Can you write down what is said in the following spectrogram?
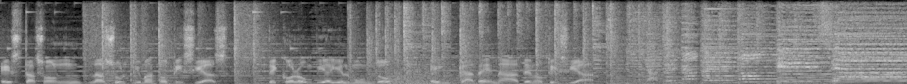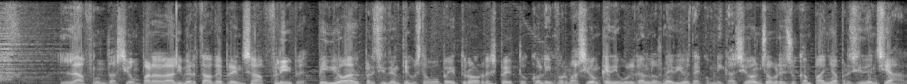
Estas son las últimas noticias de Colombia y el mundo en cadena de noticias. La Fundación para la Libertad de Prensa, FLIP, pidió al presidente Gustavo Petro respeto con la información que divulgan los medios de comunicación sobre su campaña presidencial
